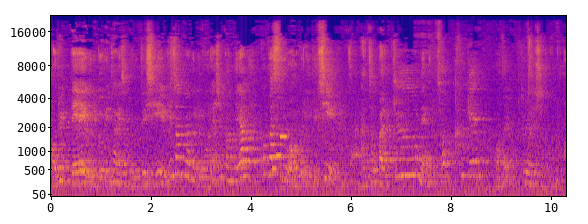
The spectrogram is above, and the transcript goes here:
어릴 때 우리 놀이터에서 놀듯이 회전력을 이용을 하실 건데요. 콤파스로 원 그리듯이 자, 안쪽 발을 쭉 내밀어서 크게 원을 돌려주시면 됩니다.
